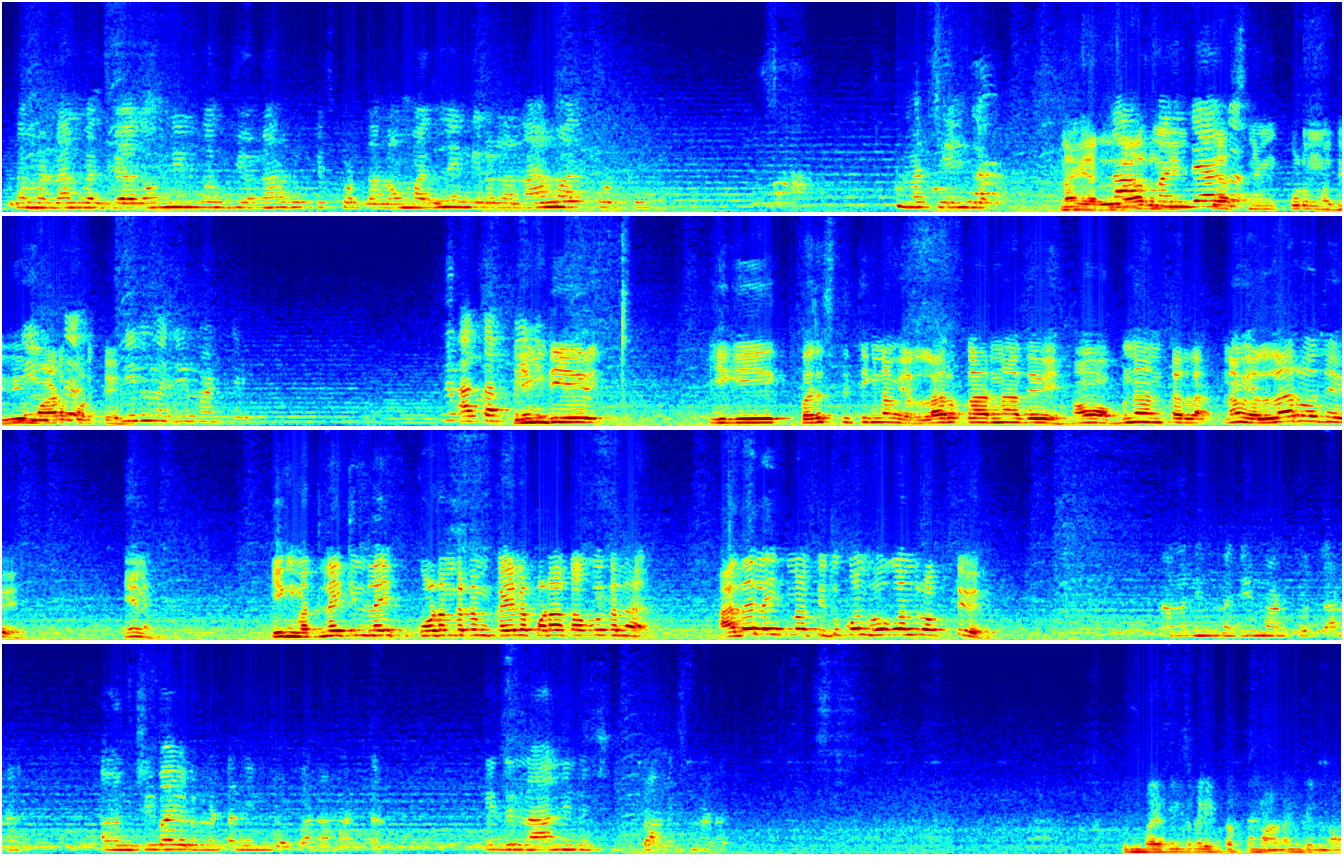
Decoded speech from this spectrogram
ನಮ್ಮ ಅಣ್ಣನ ಮದ್ವೆ ಆಗ ನಿನ್ಗೊಂದು ಜೀವನ ರೂಪಿಸ್ಕೊಡ್ತಾನ ಮೊದ್ಲು ಹೆಂಗಿರಲ್ಲ ನಾ ಮಾತು ಕೊಡ್ತೀನಿ. ಚೇಂಜ್ ಆಗ ನಾವ್ ಎಲ್ಲಾರು ನಾಲ್ಕ್ ನಿಮ್ ಮಂದ್ಯಾಗ- ಕ್ಲಾಸ್ ನಿಮ್ ಕೂಡ ಮದ್ವಿ ಮಾಡ್ಕೊಡ್ತೇವೆ. ನಿನ್ ಮದ್ವೆ ಮಾಡ್ತೀವಿ. ಆ ತಪ್ಪಿಗೆ ನಿಮ್ದು ಈ- ಈಗ ಈ ಪರಿಸ್ಥಿತಿಗೆ ನಾವ್ ಎಲ್ಲಾರು ಕಾರಣ ಅದೇವಿ. ಅವ ಒಬ್ಬನ ಅಂತಲ್ಲ ನಾವ್ ಎಲ್ಲಾರು ಅದೇವಿ. ಏನು? ಈಗ ಮೊದ್ಲೇಕಿನ ಲೈಫ್ ಕೊಡಂದ್ರೆ ನಮ್ ಕೈಲ ಕೊಡಕ್ ಆಗೋದಿಲ್ಲ. ಅದೇ ಲೈಫ್ ನಾವ್ ತಿದ್ಕೊಂಡ್ ಹೋಗಂದ್ರೆ ಹೋಗ್ತೀವಿ. ಅವ ನಿನ್ ಮದ್ವೆ ಮಾಡ್ಕೊಡ್ತಾನ. ಅವನ್ ಜೀವ ಇರೋ ಮಟ್ಟ ನಿನ್ ಜೋಪಾನ ಮಾಡ್ತಾನ. ಇದು ನಾನ್ ನಿನ್ ಪ್ರಾಮಿಸ್ ಮಾಡೋದು ನಿಮ್ಮ ಬೈಕಿಂತ ಈ ತಪ್ಪು ಮಾಡಂಗಿಲ್ಲ.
